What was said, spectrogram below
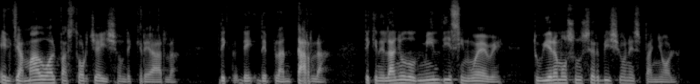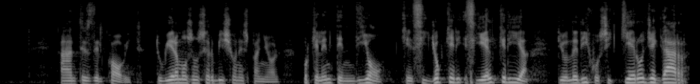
el llamado al pastor Jason de crearla, de, de plantarla, de que en el año 2019 tuviéramos un servicio en español antes del COVID, tuviéramos un servicio en español, porque él entendió que si, yo si él quería, Dios le dijo, si quiero llegar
